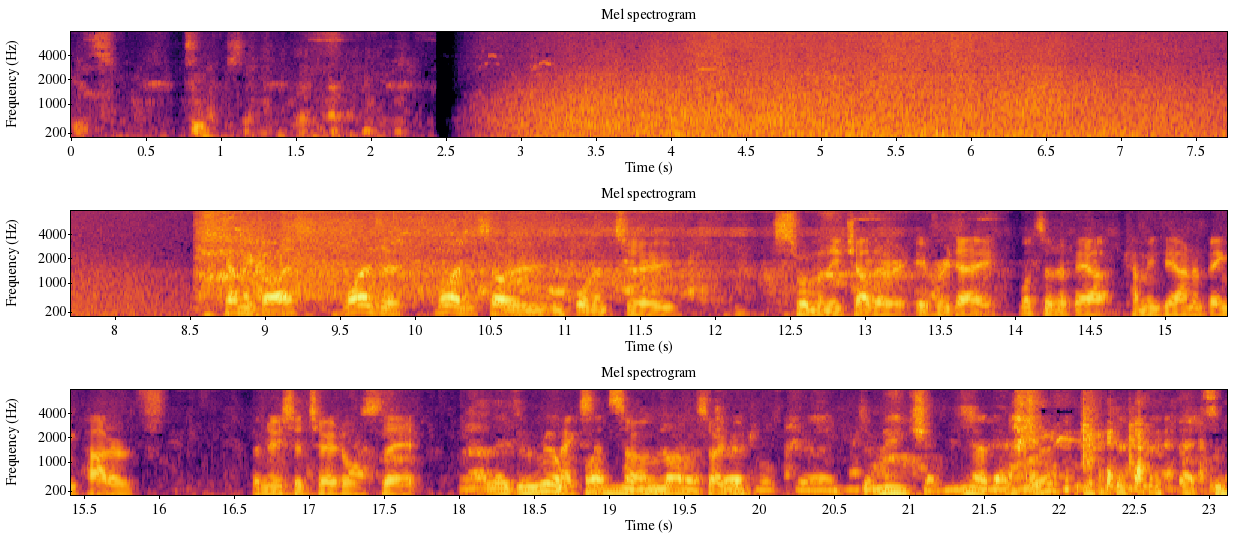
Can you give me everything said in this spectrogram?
is too much sand. Tell me, guys, why is it why is it so important to swim with each other every day? What's it about coming down and being part of the Noosa Turtles that Well, there's a real Makes it problem so- with a lot of so turtles, uh, dementia. You know that word? That's a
